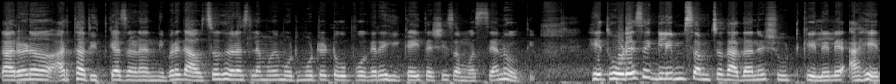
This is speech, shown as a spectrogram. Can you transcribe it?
कारण अर्थात इतक्या जणांनी. बरं गावचं घर असल्यामुळे मोठमोठे टोप वगैरे ही काही तशी समस्या नव्हती. हे थोडेसे ग्लिम्स आमच्या दादाने शूट केलेले आहेत.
